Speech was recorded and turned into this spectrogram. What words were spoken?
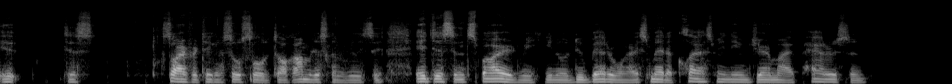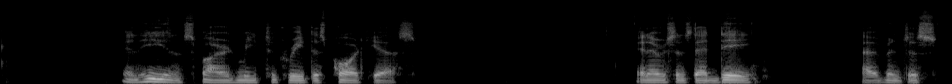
it just sorry for taking so slow to talk. I'm just gonna really say it just inspired me, you know, do better when I met a classmate named Jeremiah Patterson, and he inspired me to create this podcast. And ever since that day, I've been just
